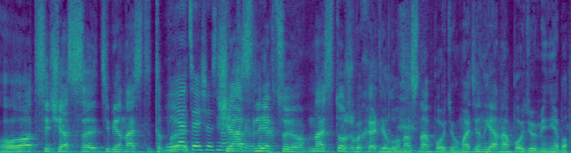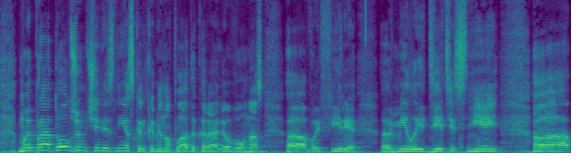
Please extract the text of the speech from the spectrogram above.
Вот сейчас тебе, Настя... ты Я тебя Сейчас научу, да. лекцию. Настя тоже выходила у нас на подиум. Один я на подиуме не был. Мы продолжим через несколько минут. Лада Королева у нас э, в эфире. Э, милые дети с ней. Э,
